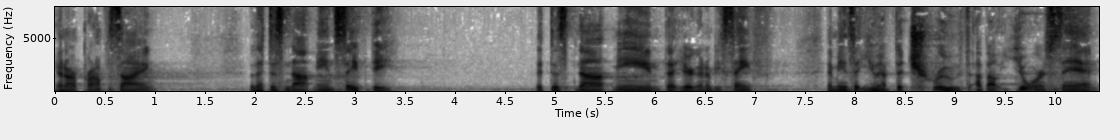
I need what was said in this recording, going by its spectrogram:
in our prophesying, but that does not mean safety. It does not mean that you're going to be safe. It means that you have the truth about your sin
